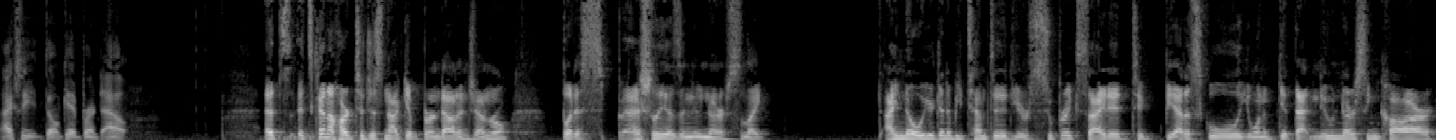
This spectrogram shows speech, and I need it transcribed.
Actually, don't get burnt out. it's it's kind of hard to just not get burned out in general, but especially as a new nurse. Like, I know you're going to be tempted. You're super excited to be out of school. You want to get that new nursing car.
